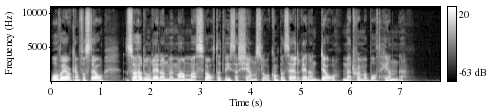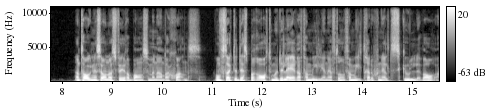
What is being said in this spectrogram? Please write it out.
Och vad jag kan förstå så hade hon redan med mamma svårt att visa känslor och kompenserade redan då med att skämma bort henne. Antagligen såg hon oss fyra barn som en andra chans. Hon försökte desperat modellera familjen efter hur en familj traditionellt skulle vara.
